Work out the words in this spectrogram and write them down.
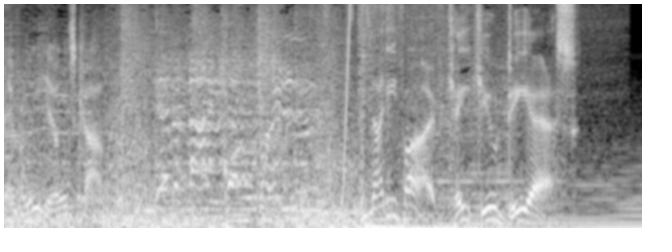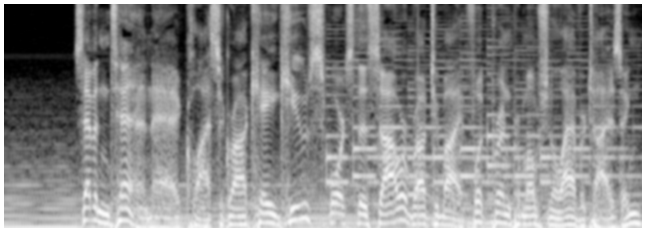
Beverly Hills Cop. 95 KQDS. 710 at Classic Rock KQ Sports This Hour, brought to you by Footprint Promotional Advertising.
